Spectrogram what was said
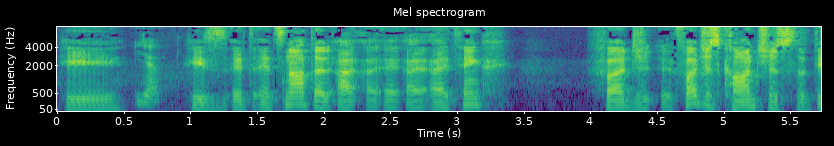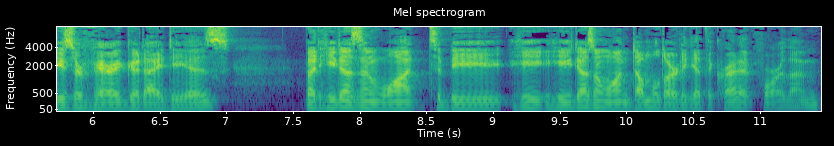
He Yeah. he's it, it's not that I, I I- I think Fudge Fudge is conscious that these are very good ideas, but he doesn't want to be he he doesn't want Dumbledore to get the credit for them.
